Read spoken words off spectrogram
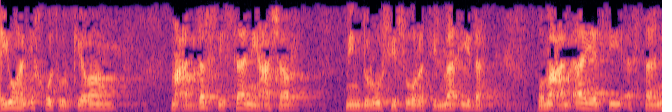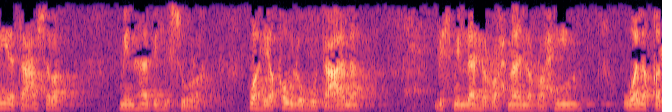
أيها الإخوة الكرام مع الدرس الثاني عشر من دروس سورة المائدة ومع الآية الثانية عشرة من هذه السورة وهي قوله تعالى بسم الله الرحمن الرحيم ولقد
